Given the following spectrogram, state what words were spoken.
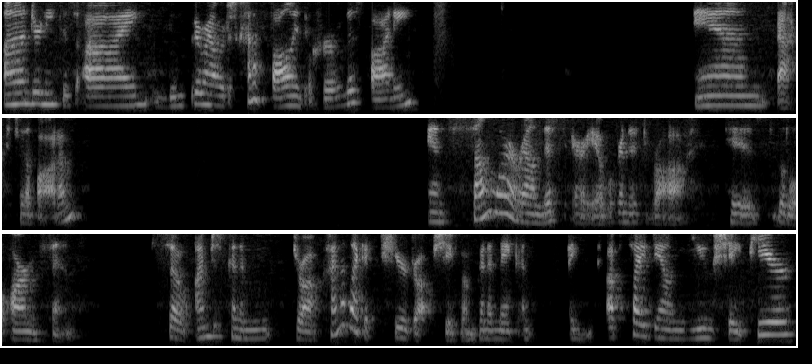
underneath his eye, loop it around. We're just kind of following the curve of his body. And back to the bottom. And somewhere around this area, we're gonna draw his little arm fin. So I'm just going to draw kind of like a teardrop shape. I'm going to make an upside down U shape here.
